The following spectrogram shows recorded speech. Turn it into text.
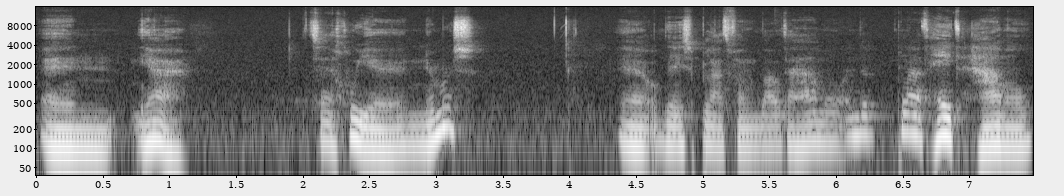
En ja, het zijn goede nummers. op deze plaat van Wouter Hamel. En de plaat heet Hamel.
